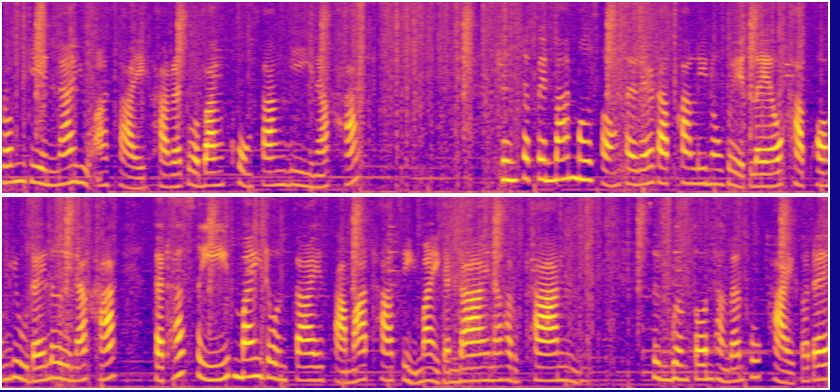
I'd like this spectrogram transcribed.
ร่มเย็นน่าอยู่อาศัยค่ะ และตัวบ้านโครงสร้างดีนะคะ ถึงจะเป็นบ้านมือสองแต่ได้รับการรีโนเวทแล้วค่ะ พร้อมอยู่ได้เลยนะคะ แต่ถ้าสีไม่โดนใจสามารถทาสีใหม่กันได้นะคะทุกท่าน ซึ่งเบื้องต้นทางด้านผู้ขายก็ได้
